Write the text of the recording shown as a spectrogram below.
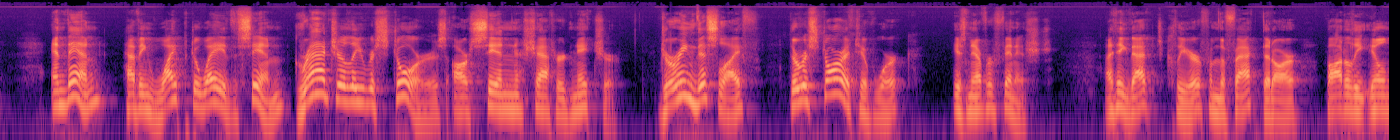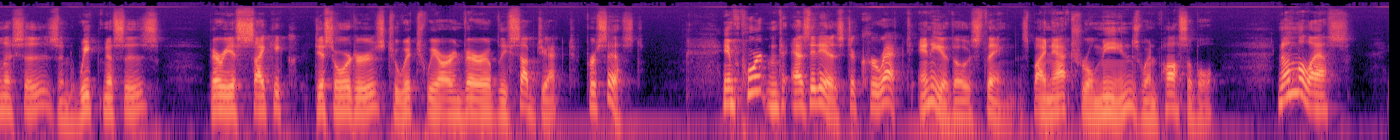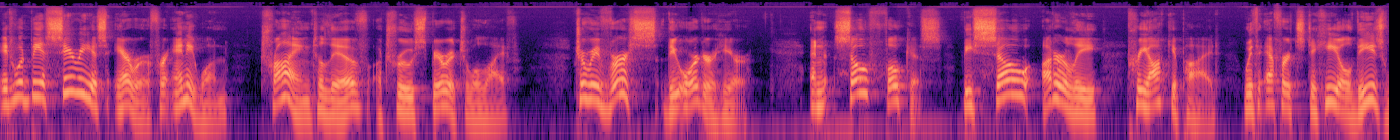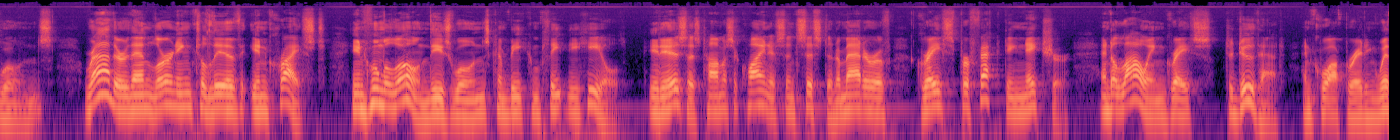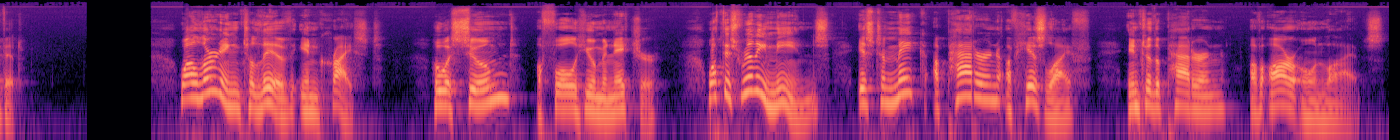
and then, having wiped away the sin, gradually restores our sin shattered nature. During this life, the restorative work is never finished. I think that's clear from the fact that our bodily illnesses and weaknesses, various psychic disorders to which we are invariably subject, persist. Important as it is to correct any of those things by natural means when possible, nonetheless, it would be a serious error for anyone trying to live a true spiritual life to reverse the order here and so focus, be so utterly preoccupied with efforts to heal these wounds rather than learning to live in Christ, in whom alone these wounds can be completely healed. It is, as Thomas Aquinas insisted, a matter of grace perfecting nature and allowing grace to do that and cooperating with it. While learning to live in Christ, who assumed a full human nature, what this really means is to make a pattern of his life into the pattern of our own lives.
